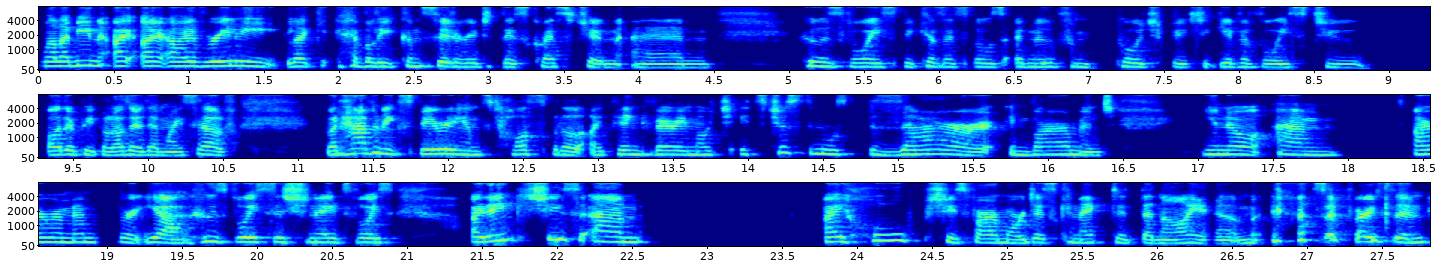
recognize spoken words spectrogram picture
Well, I mean, I, I I've really like heavily considered this question, um, whose voice, because I suppose I moved from poetry to give a voice to other people other than myself. But having experienced hospital, I think very much it's just the most bizarre environment. You know, um, I remember, yeah, whose voice is Sinead's voice? I think she's um, I hope she's far more disconnected than I am as a person,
